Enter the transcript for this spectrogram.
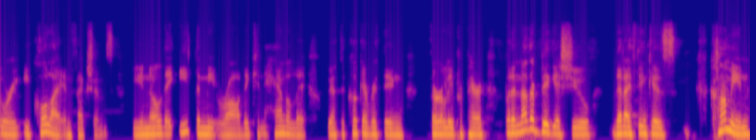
or E. coli infections. You know, they eat the meat raw, they can handle it. We have to cook everything thoroughly prepared. But another big issue that I think is coming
